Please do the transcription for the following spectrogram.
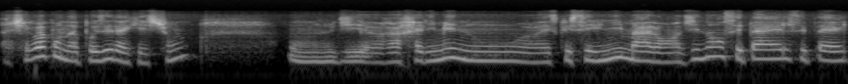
à chaque fois qu'on a posé la question, on nous dit euh, Rachel Imenu, euh, est-ce que c'est une ima Alors on dit non, c'est pas elle, c'est pas elle.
